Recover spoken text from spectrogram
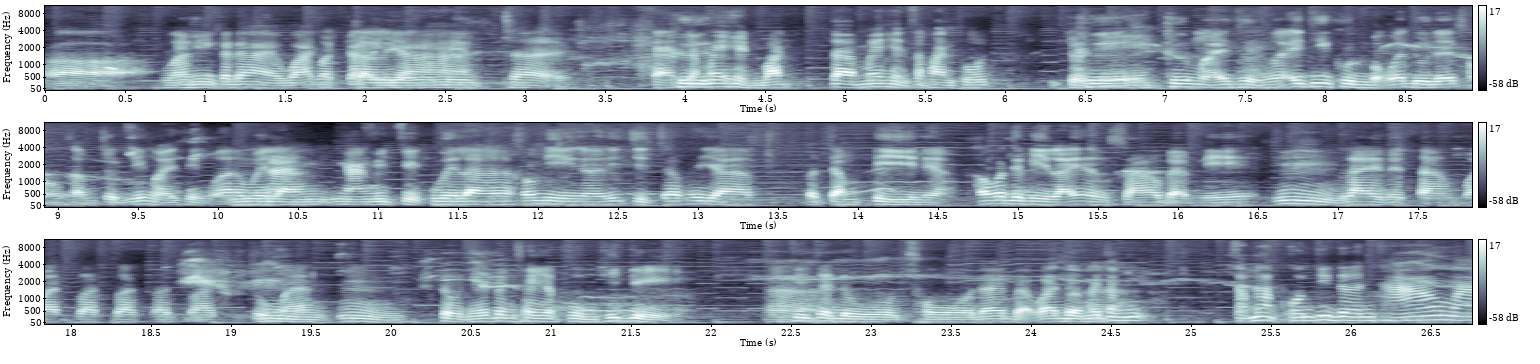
เอ่อวัดอันนี้ก็ได้วัดวัดกักาลลยายามิตรใช่ แต่คือจะไม่เห็นวัดจะไม่เห็นสะพานพุทธจุดคือนี้คือหมายถึงว่าไอ้ที่คุณบอกว่าดูได้สองสามจุดนี่หมายถึงว่าเวลางานงานวิจิตร เวลาเขามีงานวิจิตรเจ้าพระยา ประจำปีเนี่ยเขาก็จะมีไลท์แอนด์ซาวแบบนี้ อืมไล่ไปตามวัดวัดวัดวัดวัดถูกไหมอือืมจุดนี้เป็นชัยภูมิที่ดี อ่า ที่จะดูโชว์ได้แบบว่าโดยไม่ต้องสำหรับคนที่เดินเท้ามา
